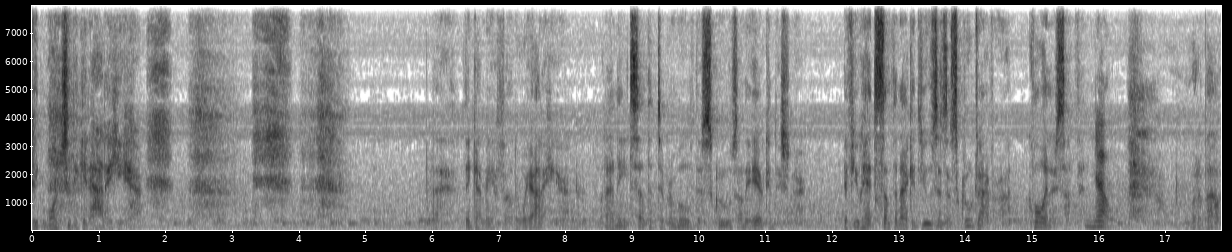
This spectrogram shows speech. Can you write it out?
He'd want you to get out of here. I think I may have found a way out of here, but I need something to remove the screws on the air conditioner. If you had something I could use as a screwdriver, a coin or something. No. What about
